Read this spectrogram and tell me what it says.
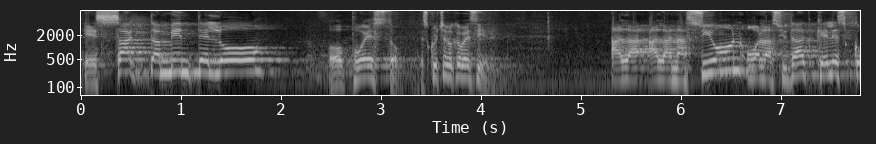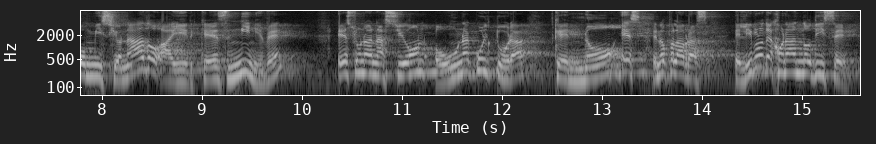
Exactamente lo opuesto. Escuchen lo que voy a decir. A la, a la nación o a la ciudad que él es comisionado a ir, que es Nínive, es una nación o una cultura que no es, en otras palabras, el libro de Jonás no dice,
